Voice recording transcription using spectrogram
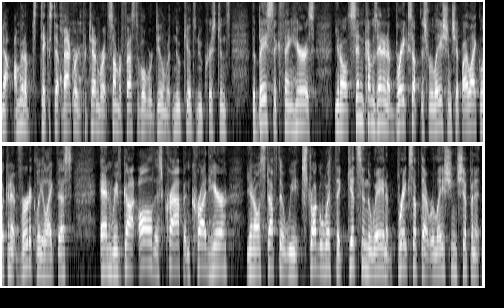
Now, I'm going to take a step backward and pretend we're at Summer Festival. We're dealing with new kids, new Christians. The basic thing here is, you know, sin comes in and it breaks up this relationship. I like looking at vertically like this. And we've got all this crap and crud here, you know, stuff that we struggle with that gets in the way and it breaks up that relationship and it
